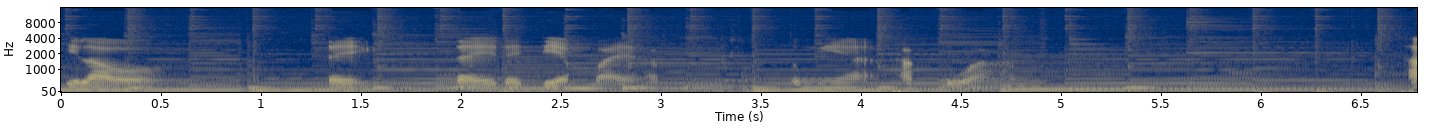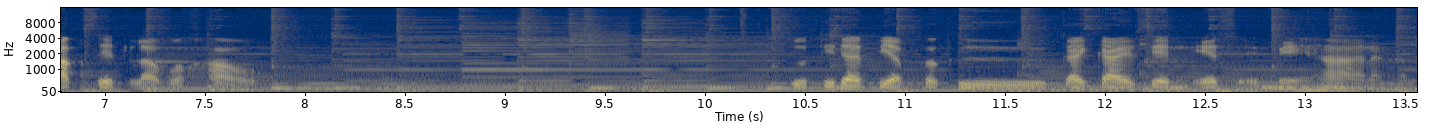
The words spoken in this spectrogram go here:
ที่เราได้ได้ได้เตรียมไว้ครับ ตรงนี้พักตัวครับพักเสร็จเราก็เข้า จุดที่ได้เปรียบก็คือใกล้ๆเส้น SMA 5 นะครับ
